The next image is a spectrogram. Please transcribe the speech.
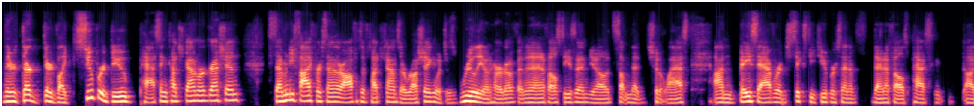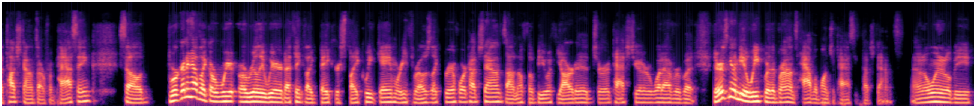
they're they're they're like super due passing touchdown regression. Seventy five percent of their offensive touchdowns are rushing, which is really unheard of in an NFL season. You know, it's something that shouldn't last. On base average, sixty two percent of the NFL's passing uh, touchdowns are from passing. So we're gonna have like a, weird, a really weird, I think, like Baker Spike Week game where he throws like three or four touchdowns. I don't know if they'll be with yardage or attached to it or whatever, but there's gonna be a week where the Browns have a bunch of passing touchdowns. I don't know when it'll be,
